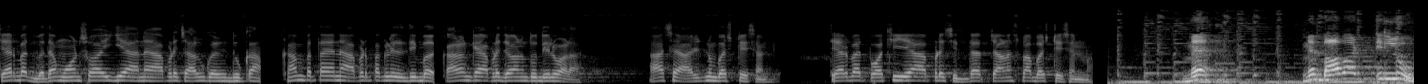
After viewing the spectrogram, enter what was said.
ત્યારબાદ બધા મોણસો આવી ગયા અને આપણે ચાલુ કરી દીધું કામ કામ પતાય અને આપણે પકડી લીધી બસ. કારણ કે આપણે જવાનું હતું દિલવાળા. આ છે હારીટનું બસ સ્ટેશન. ત્યારબાદ પહોંચી ગયા આપણે સિદ્ધાર્થ ચાણસમા બસ સ્ટેશનમાં. મેં મેં બાબા ટિલ્લુ.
